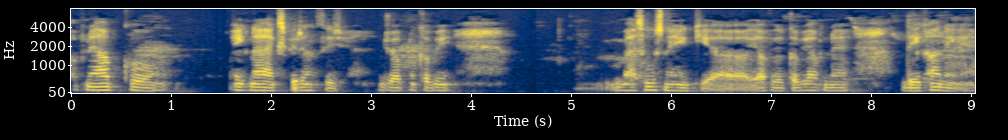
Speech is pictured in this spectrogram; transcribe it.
अपने आप को एक नया एक्सपीरियंस दीजिए, जो आपने कभी महसूस नहीं किया या फिर कभी आपने देखा नहीं है।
